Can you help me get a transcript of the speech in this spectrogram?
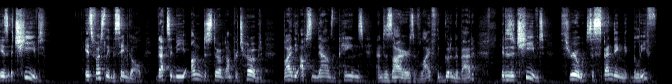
is achieved. It's firstly the same goal, that to be undisturbed, unperturbed by the ups and downs, the pains and desires of life, the good and the bad. It is achieved through suspending belief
